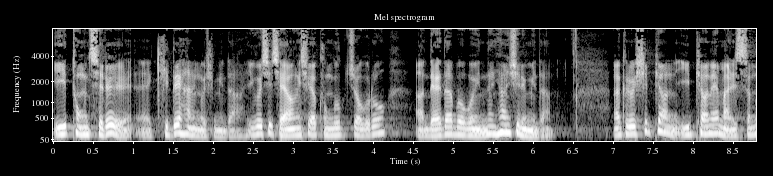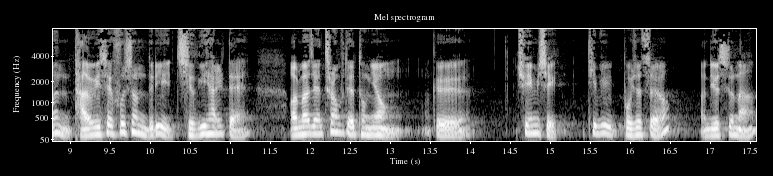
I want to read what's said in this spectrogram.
이 통치를 기대하는 것입니다. 이것이 제왕시가 궁극적으로 아, 내다보고 있는 현실입니다. 아, 그리고 시편 2편의 말씀은 다윗의 후손들이 즉위할 때 얼마 전에 트럼프 대통령 그 취임식 TV 보셨어요? 아, 뉴스나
